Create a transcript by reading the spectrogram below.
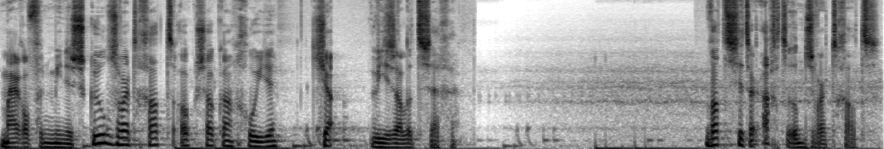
Maar of een minuscuul zwart gat ook zo kan groeien, tja, wie zal het zeggen? Wat zit er achter een zwart gat?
